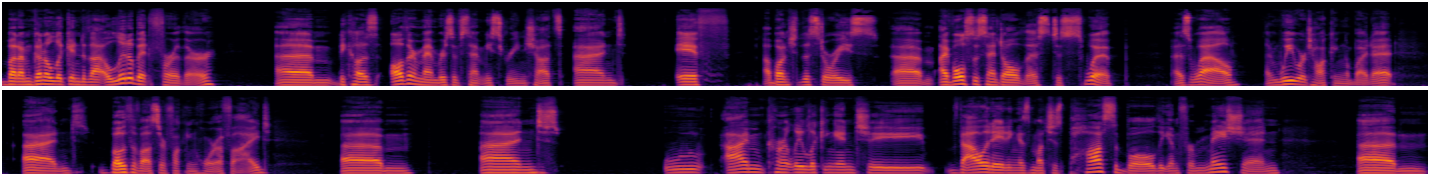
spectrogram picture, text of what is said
but I'm going to look into that a little bit further um, because other members have sent me screenshots, and if a bunch of the stories, um, I've also sent all this to Swip as well, and we were talking about it, and both of us are fucking horrified. Um, and I'm currently looking into validating as much as possible the information. Um,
